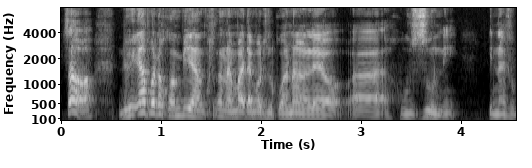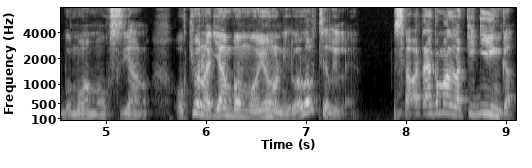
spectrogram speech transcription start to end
Sawa? Ndio hapo nakwambia kutokana na mada ambayo tulikuwa nayo leo, uh, huzuni inavyobomoa mahusiano. Ukiwa na jambo moyoni lolote lile, sawa hata kama la kijinga,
